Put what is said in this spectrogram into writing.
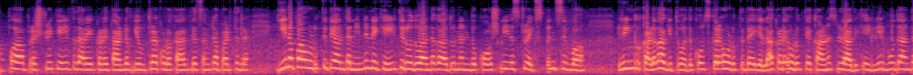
ಅಪ್ಪ ಪ್ರಶ್ನೆ ಕೇಳ್ತಿದ್ದಾರೆ, ಈ ಕಡೆ ತಾಂಡವ್ಗೆ ಉತ್ತರ ಕೊಡೋಕ್ಕಾಗದೆ ಸಂಕಟ ಪಡ್ತಿದ್ರೆ, ಏನಪ್ಪ ಹುಡುಕ್ತಿದ್ಯಾ ಅಂತ ನಿನ್ನೆ ಕೇಳ್ತಿರೋದು? ಅಂದಾಗ, ಅದು ನನ್ನದು ಕಾಸ್ಟ್ಲಿಯಷ್ಟು ಎಕ್ಸ್ಪೆನ್ಸಿವ್ ರಿಂಗ್ ಕಳವಾಗಿತ್ತು. ಅದಕ್ಕೋಸ್ಕರ ಹುಡುಕ್ತಿದೆ ಎಲ್ಲ ಕಡೆ ಹುಡುಕ್ತೆ ಕಾಣಿಸ್ಲಿಲ್ಲ. ಅದಕ್ಕೆ ಇಲ್ಲಿರ್ಬೋದಾ ಅಂತ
